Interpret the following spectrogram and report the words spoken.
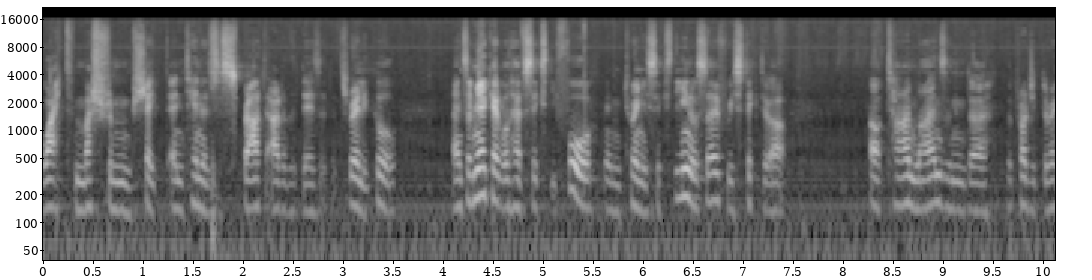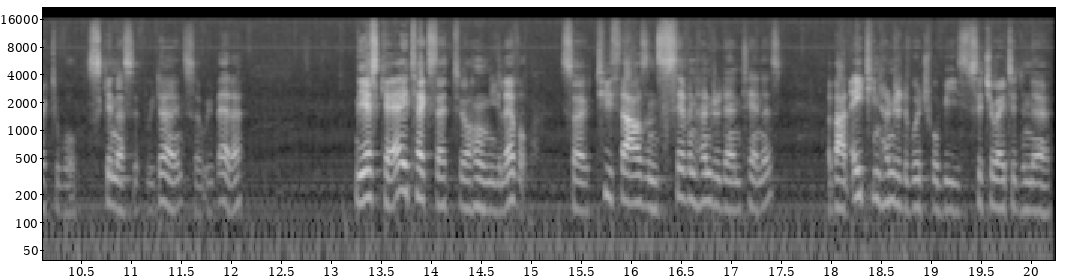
white mushroom-shaped antennas just sprout out of the desert. It's really cool. And so MeerKAT will have 64 in 2016 or so if we stick to our, our timelines and uh, the project director will skin us if we don't, so we better. The SKA takes that to a whole new level. So 2,700 antennas about 1,800 of which will be situated in a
